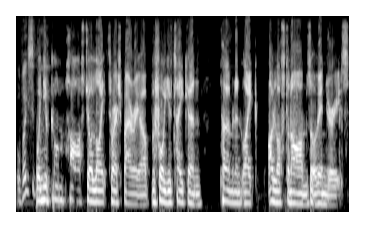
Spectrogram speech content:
Well, basically, When you've gone past your light thresh barrier before you've taken permanent like I lost an arm sort of injuries.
